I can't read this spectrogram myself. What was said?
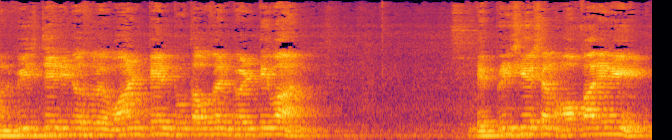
On which date it was One ten, two thousand twenty one. Depreciation occurred in it.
